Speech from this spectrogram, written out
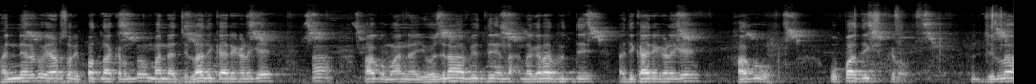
ಹನ್ನೆರಡು, ಎರಡು ಸಾವಿರದ ಇಪ್ಪತ್ತ್ನಾಲ್ಕರಂದು ಮಾನ್ಯ ಜಿಲ್ಲಾಧಿಕಾರಿಗಳಿಗೆ ಹಾಗೂ ಮಾನ್ಯ ಯೋಜನಾಭಿವೃದ್ಧಿ ನ- ನಗರಾಭಿವೃದ್ಧಿ ಅಧಿಕಾರಿಗಳಿಗೆ ಹಾಗೂ ಉಪಾಧೀಕ್ಷಕರು ಜಿಲ್ಲಾ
